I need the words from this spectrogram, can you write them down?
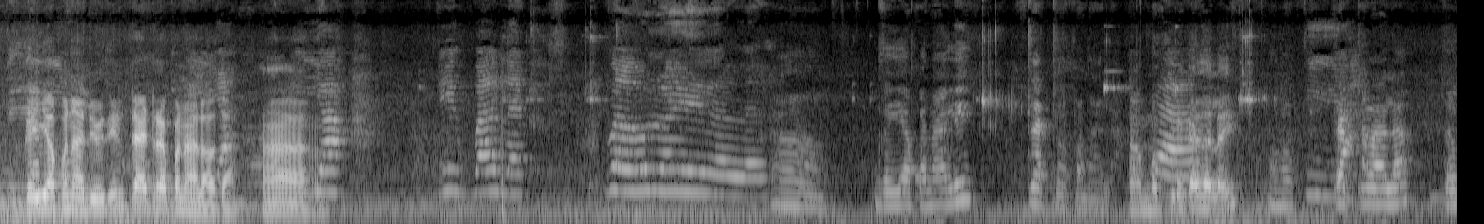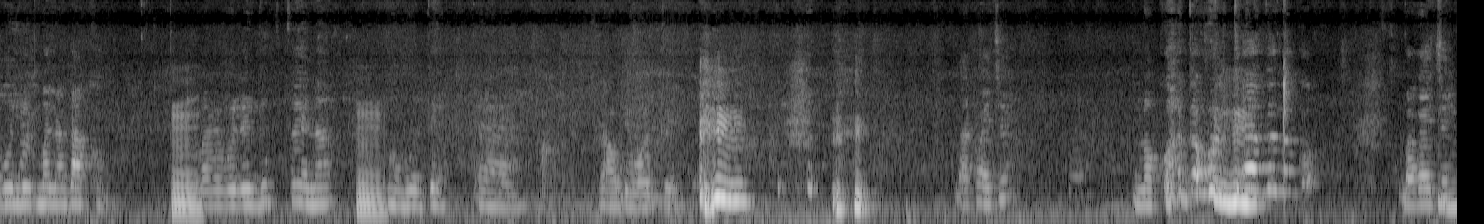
गैया पण आली होती आणि ट्रॅक्टर पण आला होता. हा. हा. गैया पण आली ट्रॅक्टर पण आला. हा, मग पुढे काय झालं आई? मग ट्रॅक्टर आला तर बोलली मला दाखव. हम्म, मग मी बोलले दुखतंय ना? हम्म. मग बोलते "अं, जाऊ दे बोलते. दाखवायचं? नको आता बोलते आता नको. बघायचं?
